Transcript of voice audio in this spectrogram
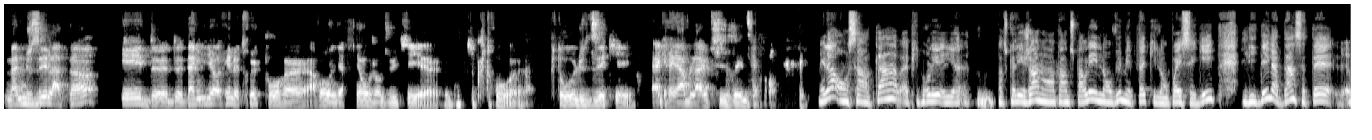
m'amuser là-dedans et de d'améliorer le truc pour euh, avoir une version aujourd'hui qui est, euh, qui est plutôt, euh, plutôt ludique et agréable à utiliser. Mais là, on s'entend, puis pour les, parce que les gens en ont entendu parler, ils l'ont vu, mais peut-être qu'ils l'ont pas essayé. L'idée là-dedans, c'était,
